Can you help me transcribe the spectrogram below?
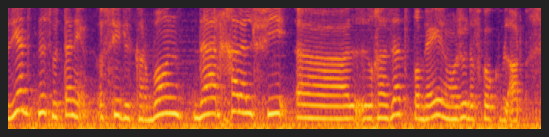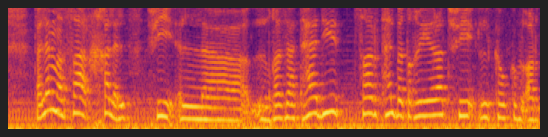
زيادة نسبة ثاني أكسيد الكربون دار خلل في آه الغازات الطبيعية الموجودة في كوكب الأرض. فلما صار خلل في الغازات هذه صارت هلبة تغيرات في الكوكب الأرض.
